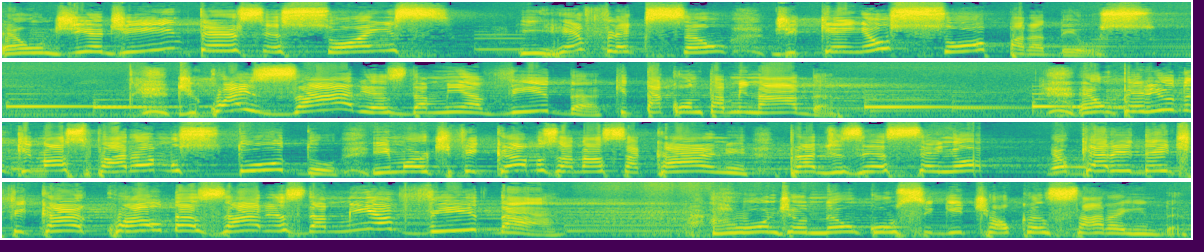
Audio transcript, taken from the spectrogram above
É um dia de intercessões e reflexão de quem eu sou para Deus de quais áreas da minha vida que está contaminada. É um período em que nós paramos tudo e mortificamos a nossa carne para dizer: Senhor, eu quero identificar qual das áreas da minha vida aonde eu não consegui te alcançar ainda.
